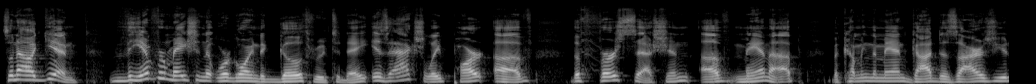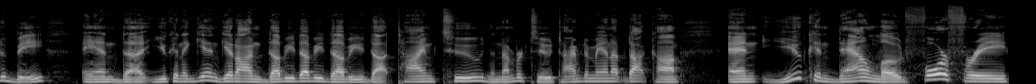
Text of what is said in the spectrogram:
So, now again, the information that we're going to go through today is actually part of the first session of Man Up, becoming the man God desires you to be. And uh, you can again get on www.time2, the number two, time2manup.com, and you can download for free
